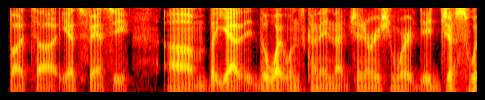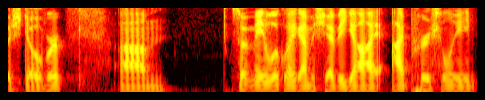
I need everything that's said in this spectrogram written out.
but uh, yeah, it's fancy. Um, but yeah, the white one's kind of in that generation where it, it just switched over. Um, so it may look like I'm a Chevy guy. I personally,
